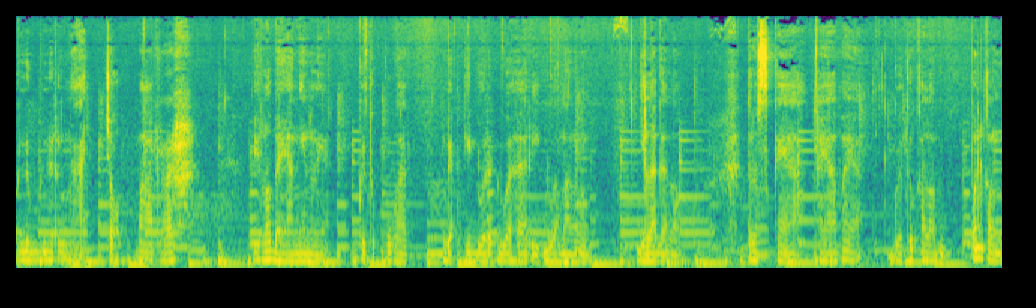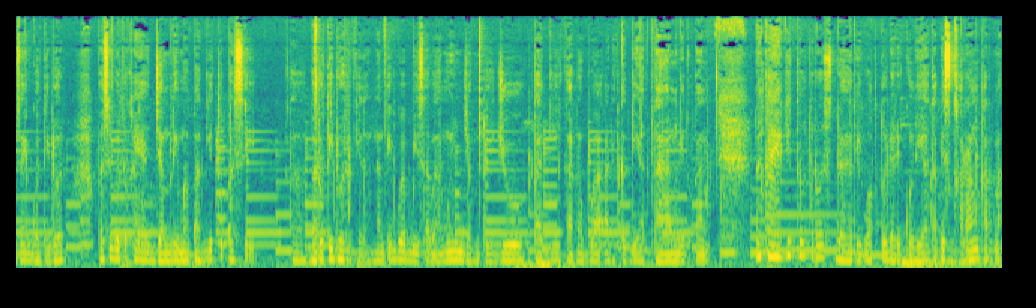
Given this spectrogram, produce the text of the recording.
bener-bener ngaco parah. Tapi lo bayangin ya gue tuh kuat nggak tidur dua hari dua malam. Gila lo terus kayak kayak apa ya gue tuh kalau pun kalau misalnya gue tidur pasti gue tuh kayak jam 5 pagi tuh pasti uh, baru tidur gitu. Nanti gue bisa bangun jam 7 pagi karena gue ada kegiatan gitu kan. Nah kayak gitu terus dari waktu dari kuliah. Tapi sekarang karena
